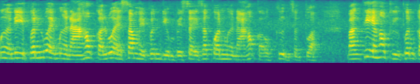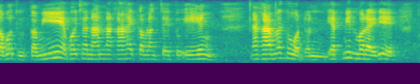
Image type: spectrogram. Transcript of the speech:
มื่อนี้เพิ่นรวยมื่อนาเฮาก็รวยซ้ำให้เพิ่นยืมไปใส่สักก้อนมื่อนาเฮาก็เอาขึ้นสันตัว บางที่เฮาถือเพิ่นก็บ่ถือก็มี เพราะฉะนั้นนะคะ ให้กำลังใจตัวเองนะคะไม่โทษอนแอดมินบ่ได้เด้โท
